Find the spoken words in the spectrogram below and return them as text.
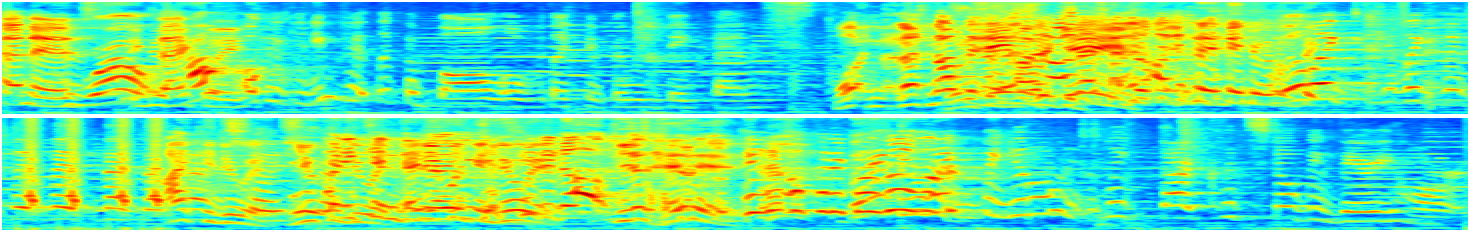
tennis Bro, exactly. How, okay, can you hit like the ball over like the really big fence? What? No, That's not What the is aim of the that? game. well, like, like that, that, that, that, that I can do it. shows You can do it. Anyone can do it. You just hit it. But I mean, like, but you don't like that could still be very hard.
